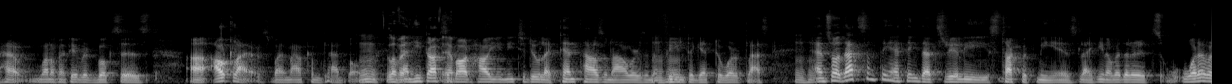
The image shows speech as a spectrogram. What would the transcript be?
have one of my favorite books is uh, Outliers by Malcolm Gladwell. Mm, love it. And he talks Yep. about how you need to do like 10,000 hours in a field to get to world class. And so that's something I think that's really stuck with me is like, you know, whether it's whatever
